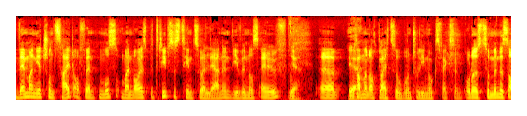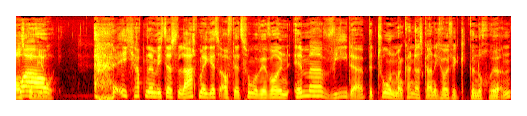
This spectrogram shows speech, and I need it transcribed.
wenn man jetzt schon Zeit aufwenden muss, um ein neues Betriebssystem zu erlernen, wie Windows 11, ja. Äh, ja. kann man auch gleich zu Ubuntu Linux wechseln. Oder es zumindest ausprobieren. Ich habe nämlich, das lag mir jetzt auf der Zunge, wir wollen immer wieder betonen, man kann das gar nicht häufig genug hören,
